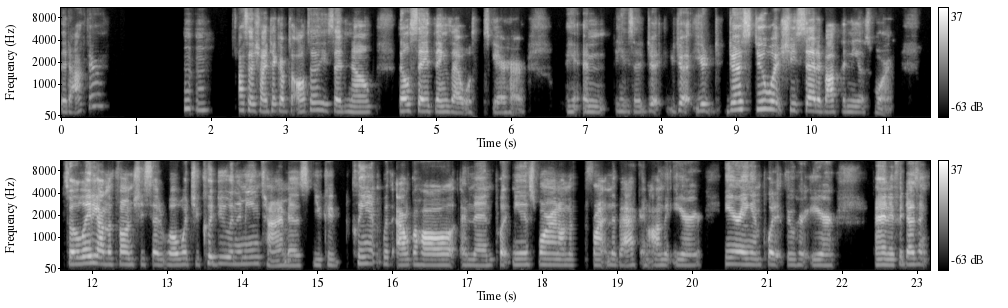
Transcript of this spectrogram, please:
the doctor?" Mm-mm. I said, "Should I take her up to Ulta? He said, "No, they'll say things that will scare her." And he said, "You just do what she said about the Neosporin." So the lady on the phone, she said, well, what you could do in the meantime is you could clean it with alcohol and then put Neosporin on the front and the back and on the ear earring and put it through her ear. And if it doesn't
